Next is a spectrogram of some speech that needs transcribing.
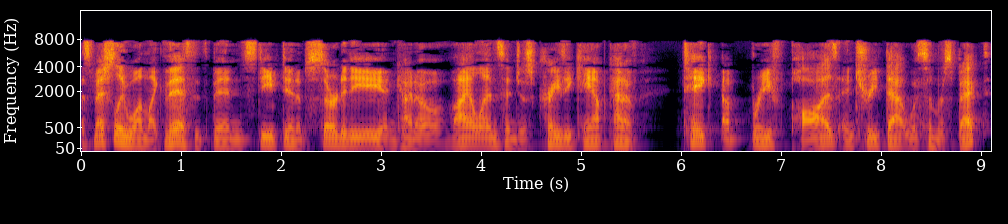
especially one like this that's been steeped in absurdity and kind of violence and just crazy camp. Kind of take a brief pause and treat that with some respect.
